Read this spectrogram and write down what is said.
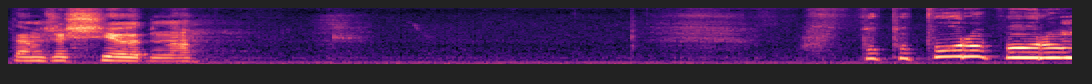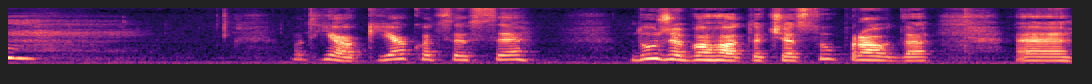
Там же ще одна. Пу-пу-пуру-пуру. От як? Як оце все? Дуже багато часу, правда. Е,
